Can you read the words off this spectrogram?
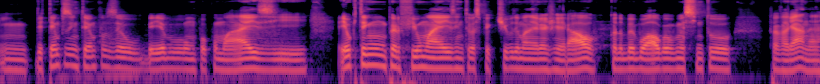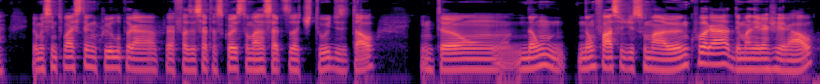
em, de tempos em tempos, eu bebo um pouco mais e eu que tenho um perfil mais introspectivo de maneira geral, quando eu bebo algo eu me sinto, para variar, né? Eu me sinto mais tranquilo para fazer certas coisas, tomar certas atitudes e tal. Então, não, não faço disso uma âncora de maneira geral.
